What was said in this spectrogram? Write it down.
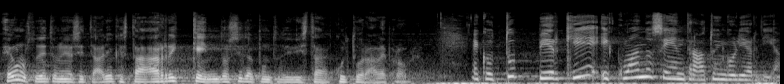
è uno studente universitario che sta arricchendosi dal punto di vista culturale proprio. Ecco, tu perché e quando sei entrato in goliardia?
